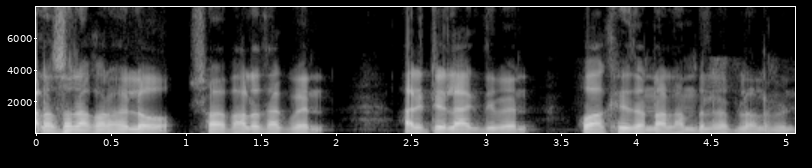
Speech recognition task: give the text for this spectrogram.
আলোচনা করা হলো। সবাই ভালো থাকবেন, আর এটি লাইক দিবেন। ও আখির জন্য আলহামদুলিল্লাহ আলমিন।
